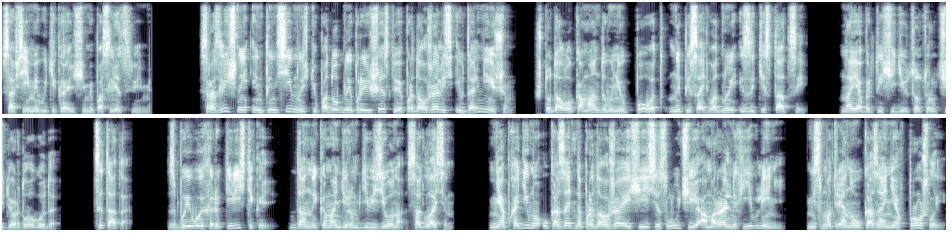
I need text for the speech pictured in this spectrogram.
со всеми вытекающими последствиями. С различной интенсивностью подобные происшествия продолжались и в дальнейшем, что дало командованию повод написать в одной из аттестаций ноябрь 1944 года. Цитата. «С боевой характеристикой, данной командиром дивизиона, согласен. Необходимо указать на продолжающиеся случаи аморальных явлений, несмотря на указания в прошлой,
